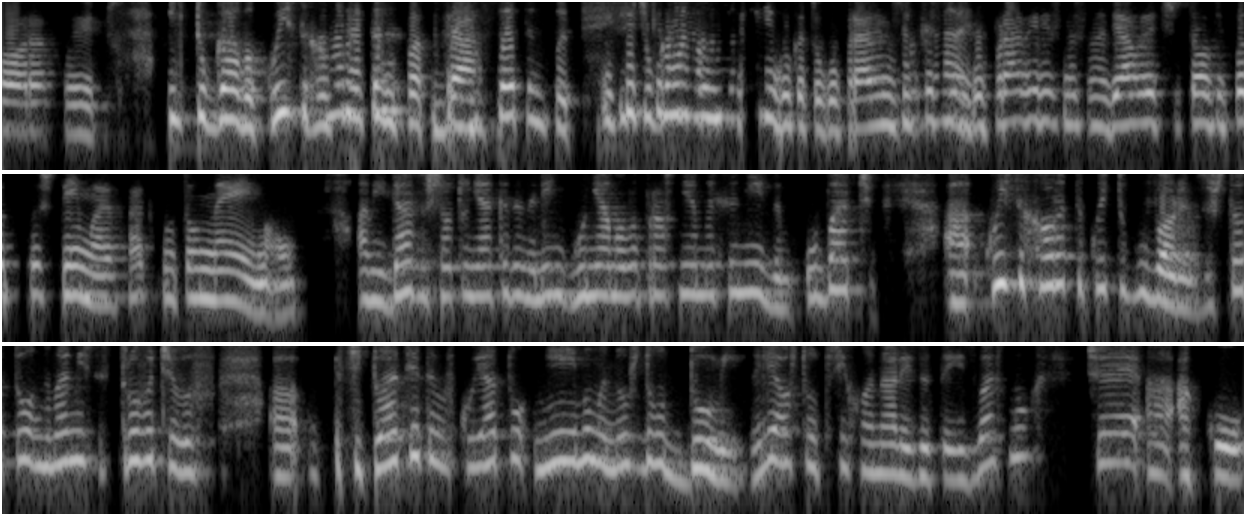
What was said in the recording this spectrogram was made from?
хора, които... И тогава, кои са хората? път, да. сетен път. И, и всички тогава... докато го правим, защото сме е. го правили, сме се надявали, че този път ще има ефект, но то не е имало. Ами да, защото някъде нали, го няма въпросния механизъм. Обаче, а, кои са хората, които говорят? Защото на мен ми се струва, че в а, ситуацията, в която ние имаме нужда от думи, нали, още от психоанализата е известно, че а, ако,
